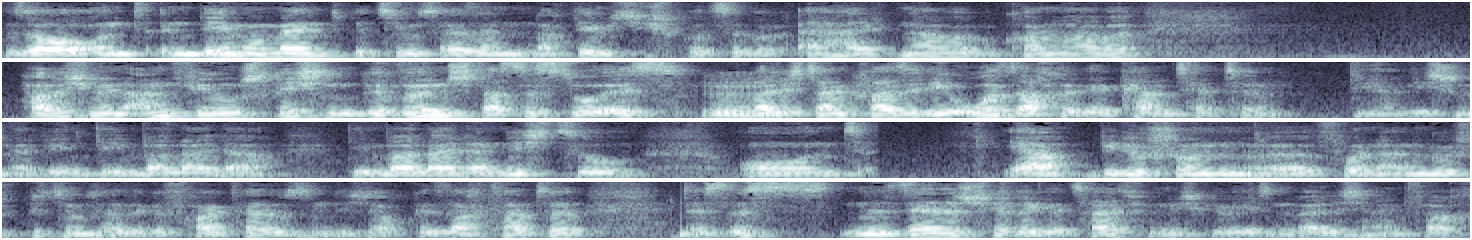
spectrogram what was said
So, und in dem Moment, beziehungsweise nachdem ich die Spritze erhalten habe, bekommen habe, habe ich mir in Anführungsstrichen gewünscht, dass es so ist, mhm. weil ich dann quasi die Ursache gekannt hätte ja, wie schon erwähnt, dem war leider, dem war leider nicht so. Und ja, wie du schon äh, vorhin angesprochen bzw. gefragt hattest und ich auch gesagt hatte, es ist eine sehr, sehr schwierige Zeit für mich gewesen, weil ich einfach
